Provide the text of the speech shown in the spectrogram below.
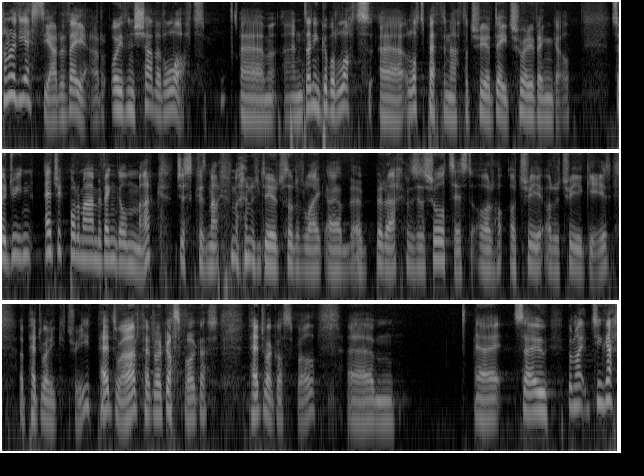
pan oedd Iesu ar y ddeiar, oedd yn siarad lot. Um, and da ni'n gwybod lot, uh, lot pethau nath o tri o deud trwy'r efengel. So dwi'n edrych bod yma am efengel Mark, just because ma ma'n ydy'r sort of like, uh, um, a byrach, it's the shortest o'r, or tri, o'r tri i gyd, y pedwar i tri, pedwar, pedwar gospel, gosh, pedwar gospel. Um, Uh, so, ti'n gall,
